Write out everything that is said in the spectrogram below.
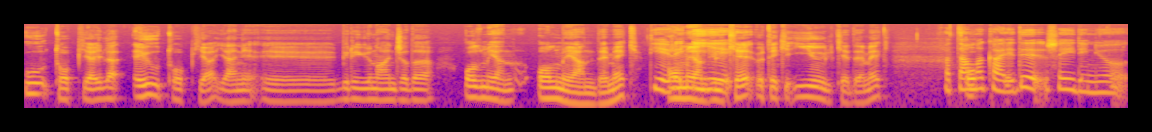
Utopya ile Eutopya yani e, biri Yunanca'da olmayan olmayan demek. Diğeri olmayan iyi. ülke, öteki iyi ülke demek. Hatta O- makalede şey deniyor,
